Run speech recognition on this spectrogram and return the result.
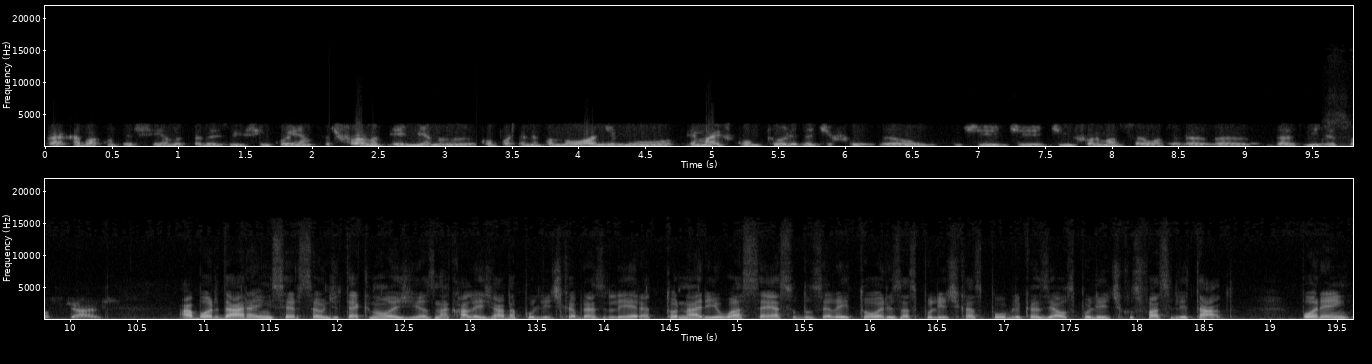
vai, acabar acontecendo até 2050, de forma a ter menos comportamento anônimo, ter mais controle da difusão de, de, de informação através das, das mídias sociais. Abordar a inserção de tecnologias na calejada política brasileira tornaria o acesso dos eleitores às políticas públicas e aos políticos facilitado. Porém,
